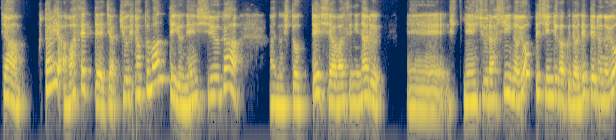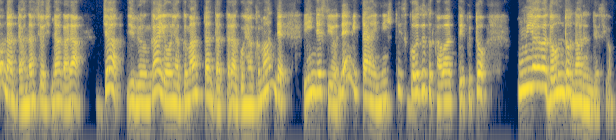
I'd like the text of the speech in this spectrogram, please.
じゃあ、二人合わせて、じゃあ900万っていう年収が、あの人って幸せになる、えー、年収らしいのよって心理学では出てるのよなんて話をしながら、じゃあ自分が400万だったら500万でいいんですよねみたいにして少しずつ変わっていくと、お見合いはどんどんなるんですよ。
